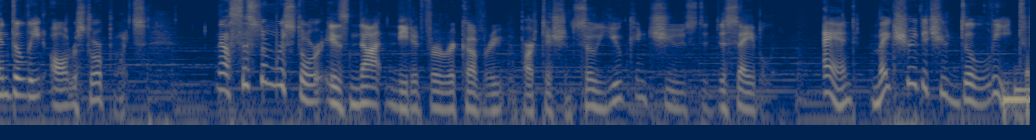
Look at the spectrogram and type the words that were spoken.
and delete all restore points. Now, System Restore is not needed for recovery partition, so you can choose to disable it. And make sure that you delete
